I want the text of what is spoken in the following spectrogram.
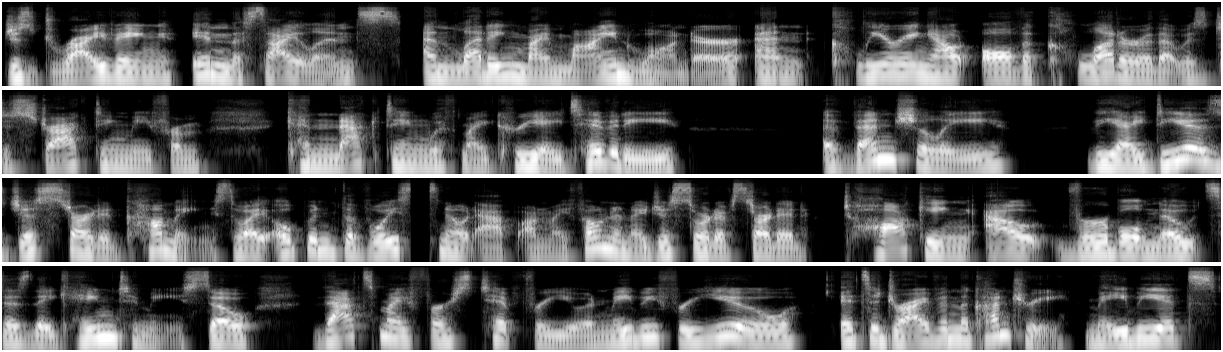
just driving in the silence and letting my mind wander and clearing out all the clutter that was distracting me from connecting with my creativity eventually the ideas just started coming. So I opened the voice note app on my phone and I just sort of started talking out verbal notes as they came to me. So that's my first tip for you. And maybe for you, it's a drive in the country. Maybe it's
